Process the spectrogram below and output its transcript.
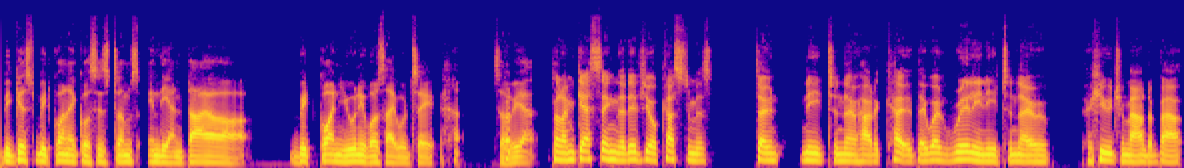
biggest Bitcoin ecosystems in the entire Bitcoin universe, I would say. So but, yeah. But I'm guessing that if your customers don't need to know how to code, they won't really need to know a huge amount about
